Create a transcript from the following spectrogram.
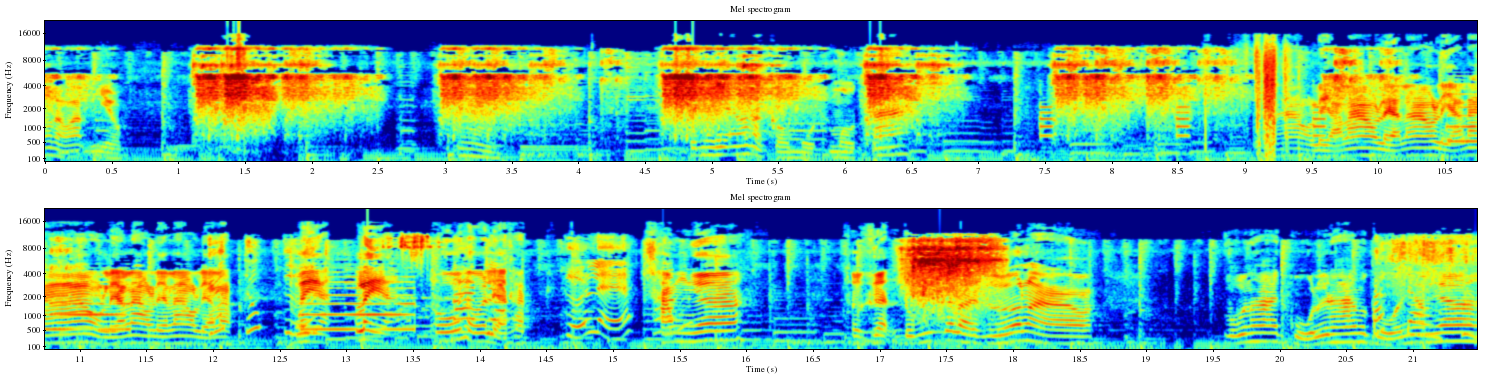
nó nào ăn nhiều. Ừm. không lẽ là cầu một một ta lao lẻ lao lẻ lao lẻ lao lẻ lao lẻ lao lẻ lao. Lẻ lẻ. ôi ôi lẻ thật. xong nhá. Thực hiện đúng cái lời hứa là vốn hai củ lên 20 Bắt củ anh em nhá.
